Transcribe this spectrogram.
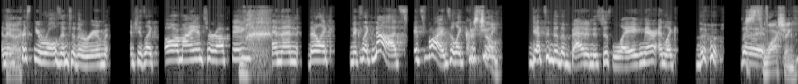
And then Yeah. Christie rolls into the room and she's like, Oh, am I interrupting? and then they're like, Nick's like, Nah, it's, it's fine. So, like, Christie, like, gets into the bed and is just laying there and like the Just the watching.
